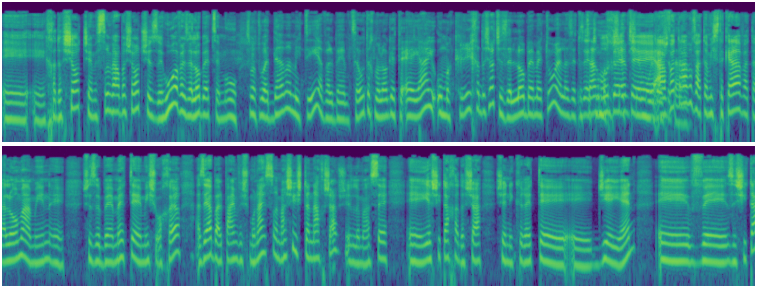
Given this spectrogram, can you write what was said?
uh, חדשות שהן 24 שעות, שזה הוא, אבל זה לא בעצם הוא. זאת אומרת, הוא אדם אמיתי, אבל באמצעות טכנולוגיית ה-AI הוא מקריא חדשות שזה לא באמת הוא, אלא זה תוצר מחשב שמודשת עליו. אבטאר, ואתה מסתכל עליו ואתה לא מאמין שזה באמת מישהו אחר. אז זה היה ב-2018. מה שהשתנה עכשיו, שלמעשה יש שיטה חדשה שנקראת GAN, וזו שיטה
